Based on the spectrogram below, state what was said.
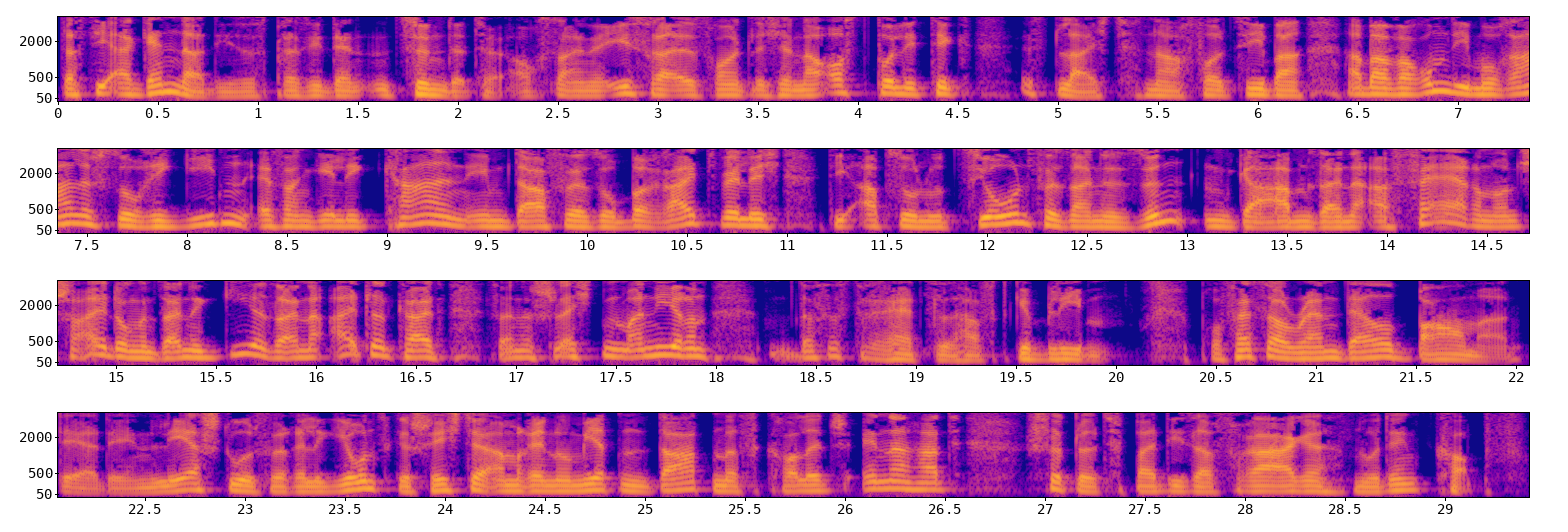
Dass die Agenda dieses Präsidenten zündete, auch seine israelfreundliche Nahostpolitik, ist leicht nachvollziehbar. Aber warum die moralisch so rigiden Evangelikalen ihm dafür so bereitwillig die Absolution für seine Sünden gaben, seine Affären und Scheidungen, seine Gier, seine Eitelkeit, seine schlechten Manieren, das ist rätselhaft geblieben. Professor Randall Balmer, der den Lehrstuhl für Religionsgeschichte am renommierten Dartmouth College innehat, schüttelt bei dieser Frage nur den Kopf.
